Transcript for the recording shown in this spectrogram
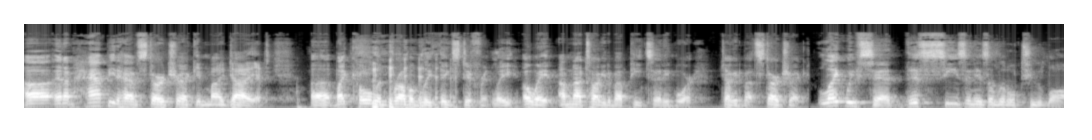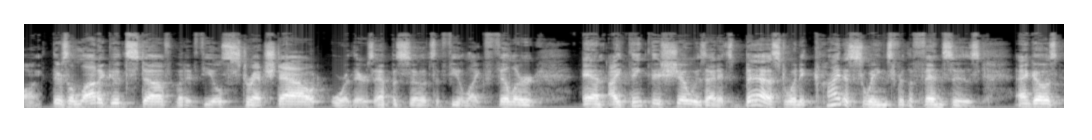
Uh, and I'm happy to have Star Trek in my diet. Uh, my colon probably thinks differently. Oh, wait, I'm not talking about pizza anymore. I'm talking about Star Trek. Like we've said, this season is a little too long. There's a lot of good stuff, but it feels stretched out, or there's episodes that feel like filler. And I think this show is at its best when it kind of swings for the fences and goes,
